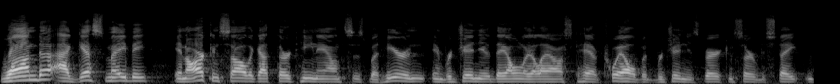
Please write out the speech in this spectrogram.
Wanda, I guess maybe in Arkansas they got 13 ounces, but here in, in Virginia they only allow us to have 12. But Virginia's a very conservative state and,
